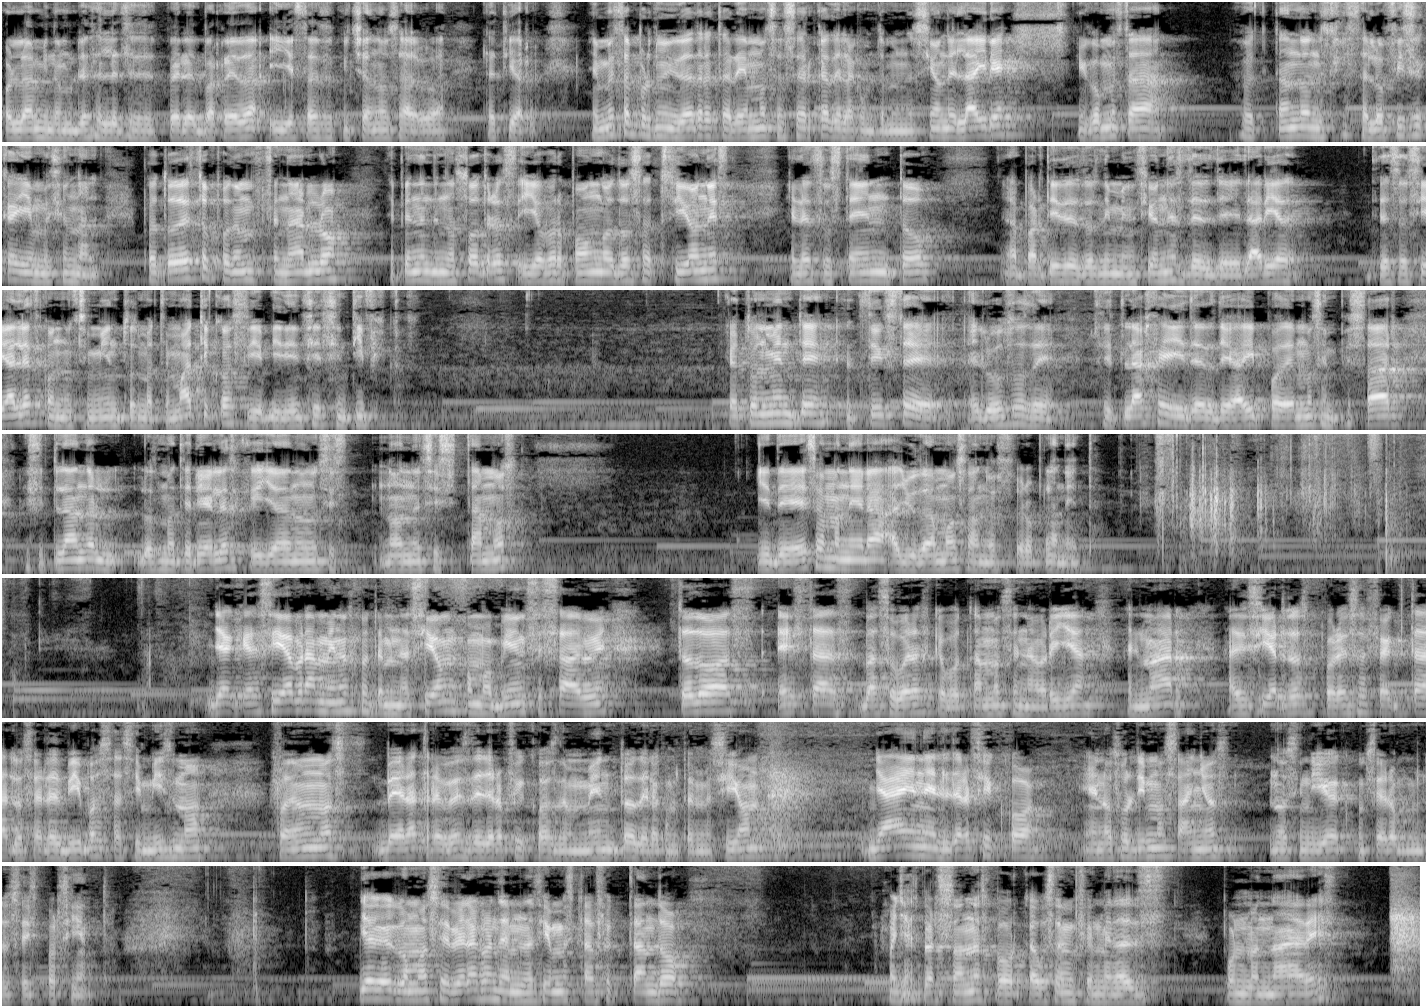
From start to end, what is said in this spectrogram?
Hola, mi nombre es Alexis Pérez Barreda y estás escuchando Salva la Tierra. En esta oportunidad trataremos acerca de la contaminación del aire y cómo está afectando nuestra salud física y emocional. Pero todo esto podemos frenarlo, depende de nosotros y yo propongo dos acciones el sustento a partir de dos dimensiones desde el área de sociales, conocimientos matemáticos y evidencias científicas actualmente existe el uso de reciclaje y desde ahí podemos empezar reciclando los materiales que ya no, no necesitamos y de esa manera ayudamos a nuestro planeta. Ya que así habrá menos contaminación, como bien se sabe, todas estas basuras que botamos en la orilla del mar a desiertos, por eso afecta a los seres vivos, asimismo podemos ver a través de gráficos de aumento de la contaminación. Ya en el gráfico en los últimos años nos indica un 0.6%. Ya que como se ve la contaminación está afectando muchas personas por causa de enfermedades pulmonares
